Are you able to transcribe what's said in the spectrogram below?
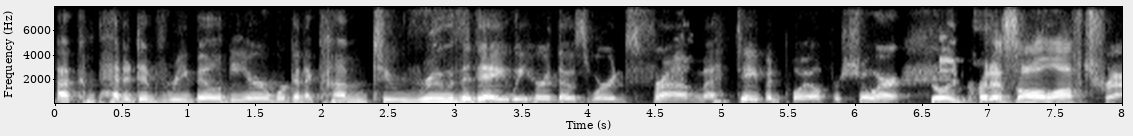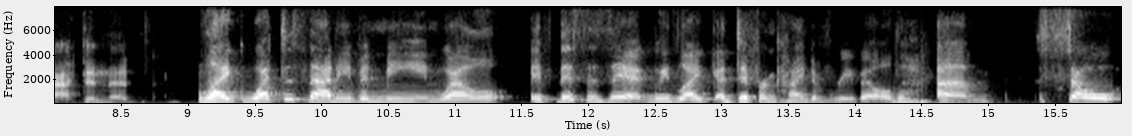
a competitive rebuild year. We're going to come to rue the day we heard those words from David Poile for sure. Really put us all off track, didn't it? Like, what does that even mean? Well, if this is it, we'd like a different kind of rebuild. Um, so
